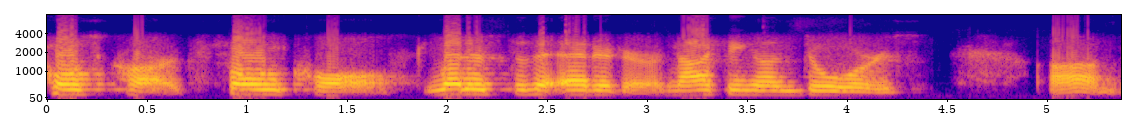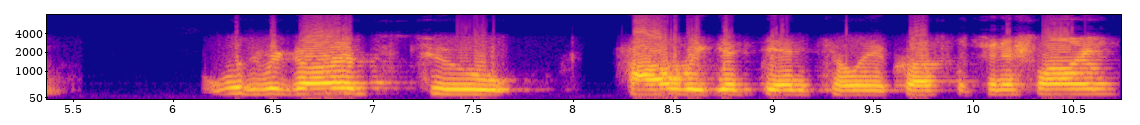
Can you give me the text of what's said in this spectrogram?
postcards, phone calls, letters to the editor, knocking on doors. Um, with regards to how we get Dan Kelly across the finish line,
